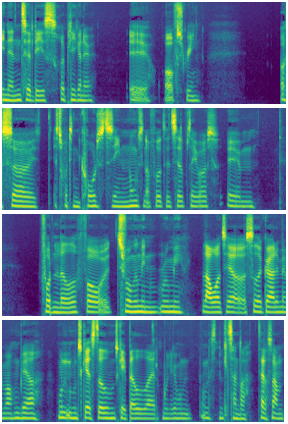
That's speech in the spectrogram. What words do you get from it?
en anden til at læse replikkerne øh, off-screen. Og så, øh, jeg tror, det er den korteste scene, jeg nogensinde har fået til et self-tape også. Øhm, får den lavet, får øh, tvunget min roomie Laura til at sidde og gøre det med mig. Hun, bliver, hun, hun skal afsted, hun skal i bad og alt muligt. Hun, hun er sådan, Sandra, tag dig sammen.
